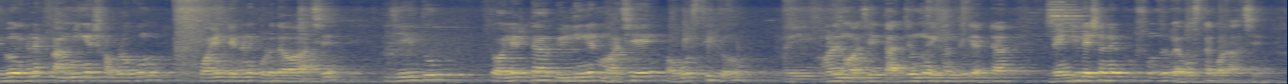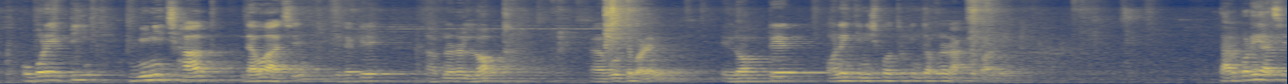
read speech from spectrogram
এবং এখানে প্লাম্বিংয়ের সব রকম পয়েন্ট এখানে করে দেওয়া আছে। যেহেতু টয়লেটটা বিল্ডিংয়ের মাঝে অবস্থিত, এই ঘরের মাঝে, তার জন্য এখান থেকে একটা ভেন্টিলেশনের খুব সুন্দর ব্যবস্থা করা আছে। ওপরে একটি মিনি ছাদ দেওয়া আছে, যেটাকে আপনারা লফট বলতে পারেন। এই লফটের অনেক জিনিসপত্র কিন্তু আপনারা রাখতে পারবেন। তারপরেই আছে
